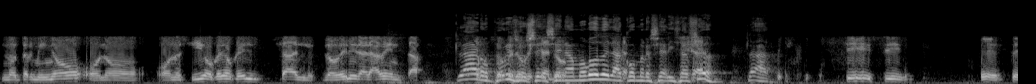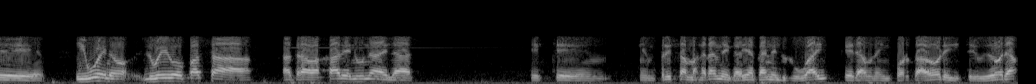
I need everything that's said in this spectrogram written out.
no, terminó o no o no siguió. Creo que él ya lo de él era la venta. Claro, por eso se, se, enamoró de la comercialización. claro. Sí, sí. Este, y bueno, luego pasa a trabajar en una de las este, empresas más grandes que había acá en el Uruguay, que era una importadora y distribuidora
